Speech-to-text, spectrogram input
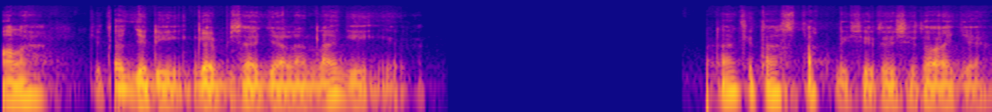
Malah kita jadi nggak bisa jalan lagi. Gitu. Karena kita stuck di situ-situ aja.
